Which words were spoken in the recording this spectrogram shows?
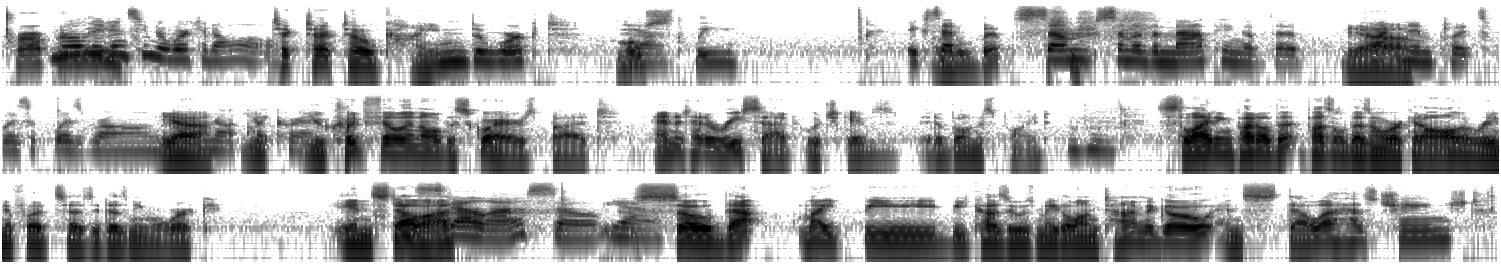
properly. no, they didn't seem to work at all. Tic tac toe kind of worked Yeah. mostly. Except bit. some some of the mapping of the Yeah. button inputs was was wrong. or Yeah, not you, quite correct. you could fill in all the squares, but and it had a reset, which gives it a bonus point. Mm-hmm. Sliding puddle puzzle doesn't work at all. Arena Foot says it doesn't even work in Stella. In Stella, so yeah. So that might be because it was made a long time ago, and Stella has changed,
